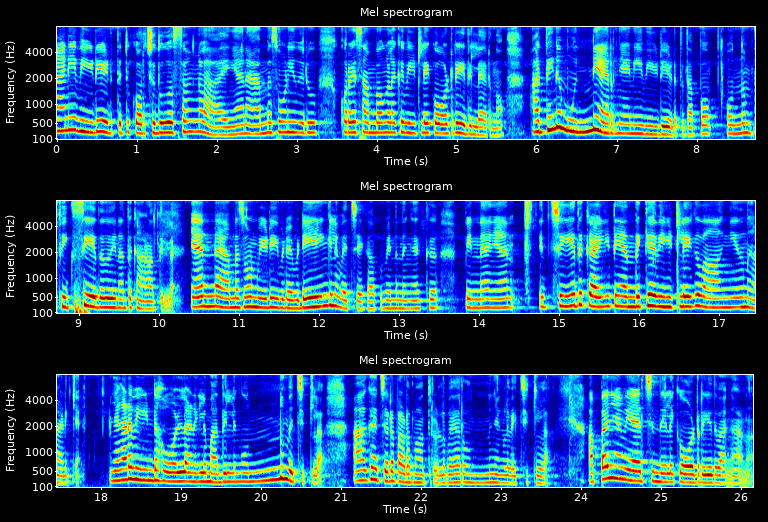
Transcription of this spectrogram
ഞാൻ ഈ വീഡിയോ എടുത്തിട്ട് കുറച്ച് ദിവസങ്ങളായി. ഞാൻ ആമസോണിൽ നിന്നൊരു കുറേ സംഭവങ്ങളൊക്കെ വീട്ടിലേക്ക് ഓർഡർ ചെയ്തില്ലായിരുന്നു. അതിന് മുന്നേ ആയിരുന്നു ഞാൻ ഈ വീഡിയോ എടുത്തത്. അപ്പോൾ ഒന്നും ഫിക്സ് ചെയ്തത് ഇതിനകത്ത് കാണത്തില്ല. ഞാൻ എന്റെ ആമസോൺ വീഡിയോ ഇവിടെ എവിടെയെങ്കിലും വെച്ചേക്കാം. അപ്പോൾ പിന്നെ നിങ്ങൾക്ക് പിന്നെ ഞാൻ ചെയ്ത് കഴിഞ്ഞിട്ട് ഞാൻ എന്തൊക്കെയാണ് വീട്ടിലേക്ക് വാങ്ങിയതെന്ന് കാണിക്കാം. ഞങ്ങളുടെ വീടിന്റെ ഹോളിലാണെങ്കിലും അതില്ലെങ്കിൽ ഒന്നും വെച്ചിട്ടില്ല. ആകെ അച്ഛന്റെ പടം മാത്രമേ ഉള്ളൂ. വേറെ ഒന്നും ഞങ്ങൾ വെച്ചിട്ടില്ല. അപ്പം ഞാൻ വിചാരിച്ച എന്തെങ്കിലുമൊക്കെ ഓർഡർ ചെയ്ത് വാങ്ങാണ്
